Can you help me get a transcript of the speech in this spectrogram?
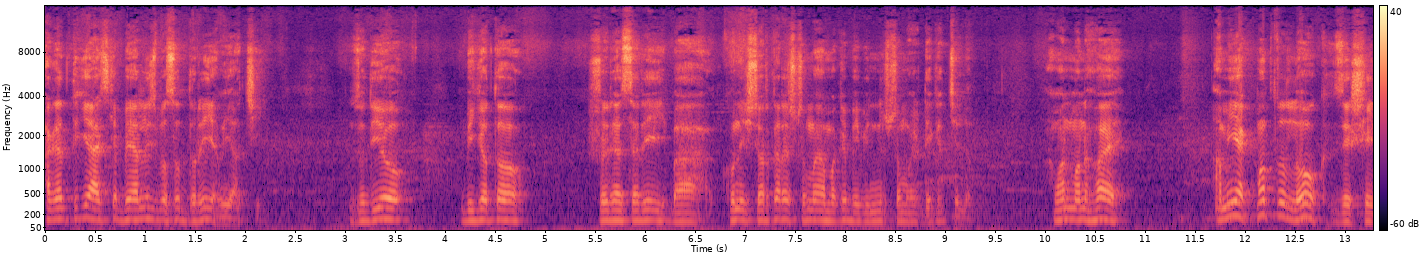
আগের থেকে আজকে বিয়াল্লিশ বছর ধরেই আমি আছি। যদিও বিগত স্বৈরাচারী বা খনিজ সরকারের সময় আমাকে বিভিন্ন সময় ডেকেছিল। আমার মনে হয় আমি একমাত্র লোক যে সেই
